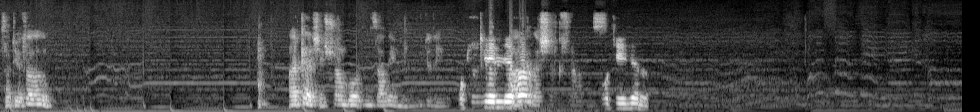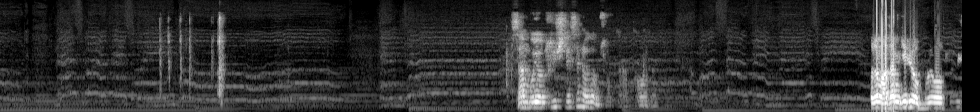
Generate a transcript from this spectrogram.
Satıyorsa alalım. Arkadaşlar şu an board imzalayamıyorum. Videodayım. 31-50'ye falan Arkadaşlar kusura bakmasın. okey o. Sen boyu 33 desene oğlum sol tarafta orada. Oğlum adam geliyor bu 33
